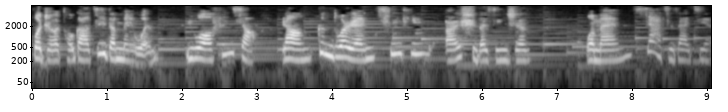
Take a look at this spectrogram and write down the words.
或者投稿自己的美文与我分享，让更多人倾听儿时的心声。我们下次再见。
